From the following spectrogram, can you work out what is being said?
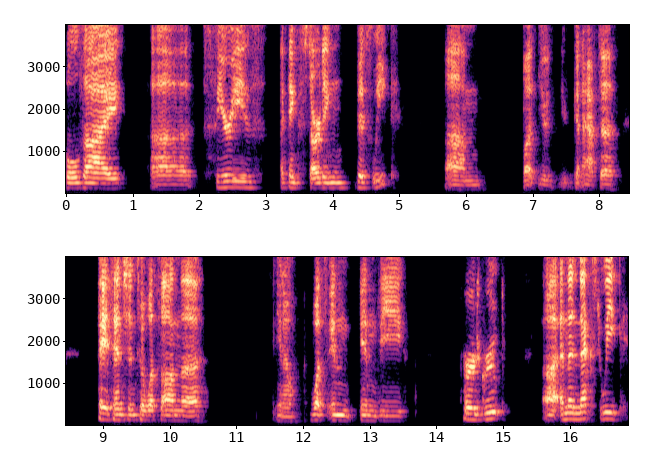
Bullseye uh, series, I think, starting this week. Um, but you're you're gonna have to pay attention to what's on the, you know, what's in in the herd group. Uh, and then next week,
